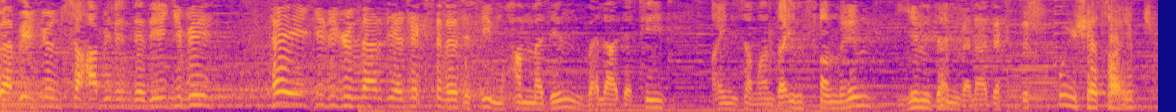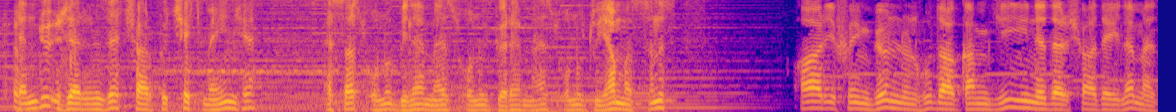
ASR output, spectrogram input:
Ve bir gün sahabinin dediği gibi, hey gidi günler diyeceksiniz. Hz. Muhammed'in veladeti aynı zamanda insanlığın yeniden veladettir. Bu işe sahip çıkın. Kendi üzerinize çarpı çekmeyince esas onu bilemez, onu göremez, onu duyamazsınız. Arif'in gönlün huda gamgin eder şad eylemez.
